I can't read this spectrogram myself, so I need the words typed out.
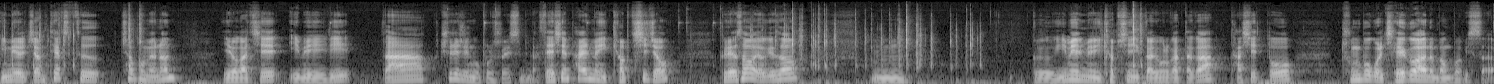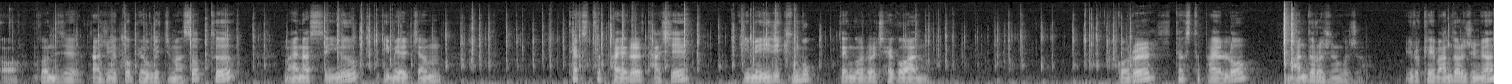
이메일.txt 쳐보면은 이와 같이 이메일이 딱 추려진 거 볼 수 있습니다. 대신 파일명이 겹치죠. 그래서 여기서 음, 그 이메일명이 겹치니까 이걸 갖다가 다시 또 중복을 제거하는 방법이 있어요. 그건 이제 나중에 또 배우겠지만 sort -u 이메일.점 텍스트 파일을 다시 이메일이 중복된 거를 제거한 거를 텍스트 파일로 만들어 주는 거죠. 이렇게 만들어 주면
